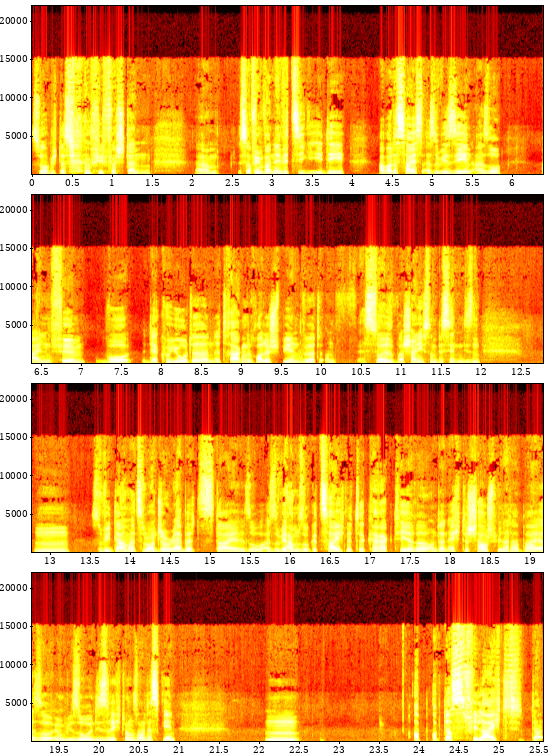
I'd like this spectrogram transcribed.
So habe ich das irgendwie verstanden. Ähm, ist auf jeden Fall eine witzige Idee. Aber das heißt also, wir sehen also einen Film, wo der Coyote eine tragende Rolle spielen wird und es soll wahrscheinlich so ein bisschen in diesen, hm, so wie damals Roger Rabbit Style so. Also wir haben so gezeichnete Charaktere und dann echte Schauspieler dabei. Also irgendwie so in diese Richtung soll das gehen. Hm, ob, ob das vielleicht da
